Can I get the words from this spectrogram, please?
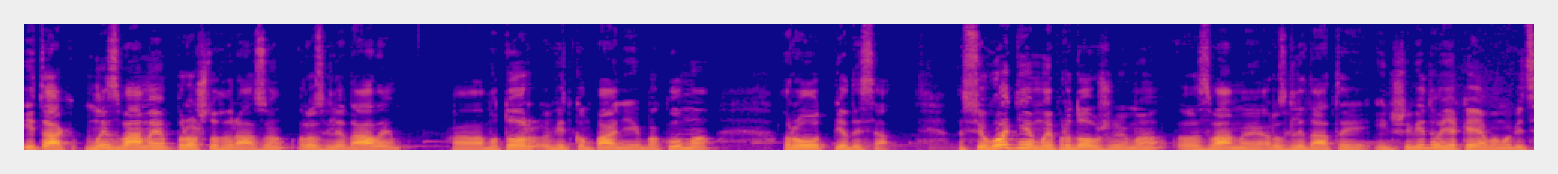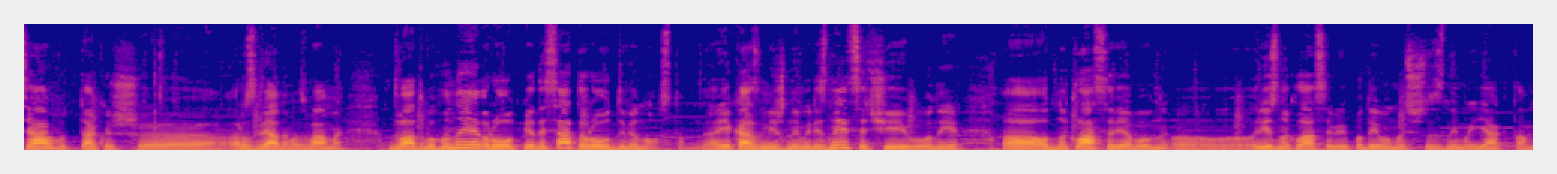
І так, ми з вами прошлого разу розглядали мотор від компанії Bakuma Road 50. Сьогодні ми продовжуємо е, з вами розглядати інше відео, яке я вам обіцяв. Також е, розглянемо з вами два двигуни Road 50 та Road 90. Е, Яка між ними різниця? Чи вони однокласові або різнокласові? Подивимося з ними, як там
